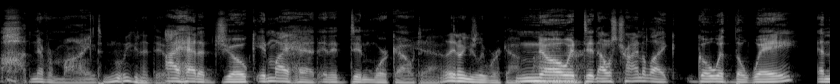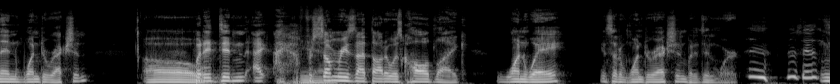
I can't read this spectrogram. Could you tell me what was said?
ah, never mind. What are you gonna do? I had a joke in my head and it didn't work out. yeah, they don't usually work out. No, either. it didn't. I was trying to like go with the way and then One Direction, Oh, but it didn't. I, I for Yeah. some reason I thought it was called like One Way instead of One Direction, but it didn't work. Eh, it's- it's- Nah, you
